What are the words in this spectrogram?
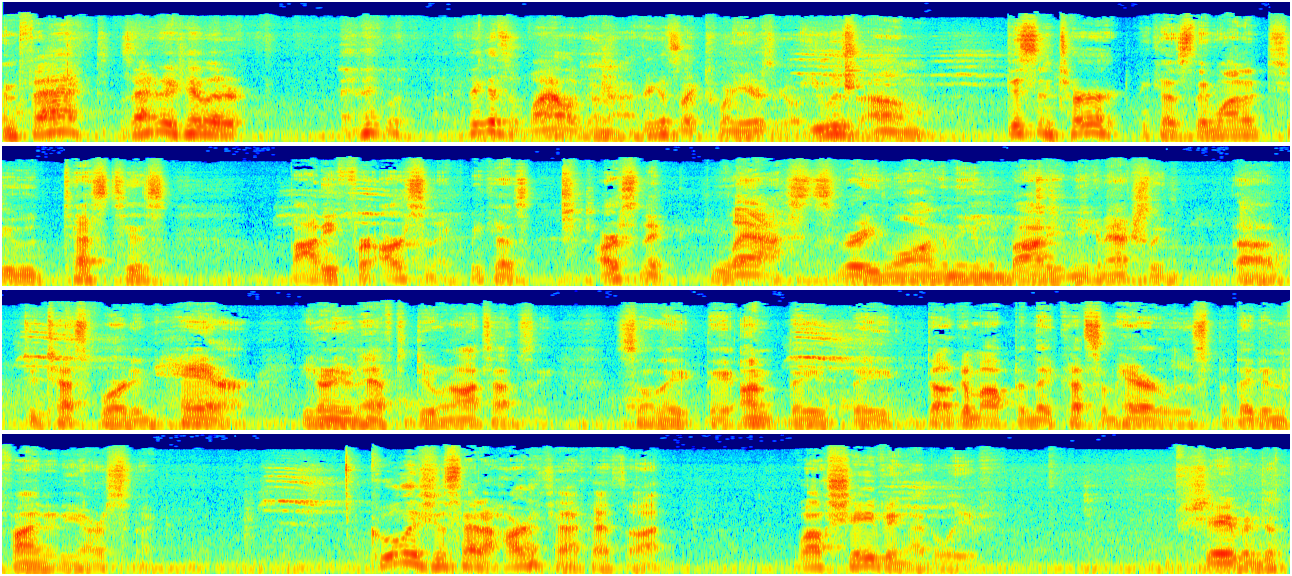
In fact, Zachary Taylor, I think I think it's a while ago now. I think it's like 20 years ago. He was um, disinterred because they wanted to test his body for arsenic because arsenic lasts very long in the human body, and you can actually uh, do tests for it in hair. You don't even have to do an autopsy. So they they un- they they dug him up and they cut some hair loose, but they didn't find any arsenic. Coolidge just had a heart attack, I thought, while shaving, I believe. Shaving just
